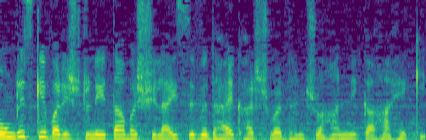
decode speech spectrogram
कांग्रेस के वरिष्ठ नेता व शिलाई से विधायक हर्षवर्धन चौहान ने कहा है कि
